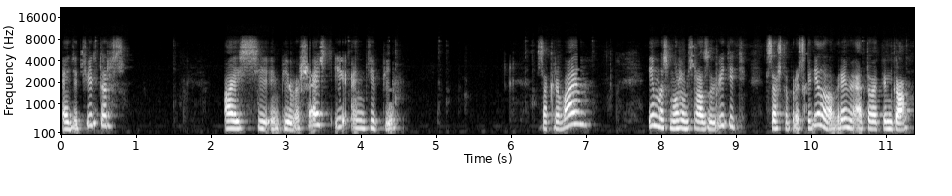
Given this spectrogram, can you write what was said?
Edit Filters, ICMP-V6 и NDP. Закрываем, и мы сможем сразу увидеть все, что происходило во время этого пинга.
